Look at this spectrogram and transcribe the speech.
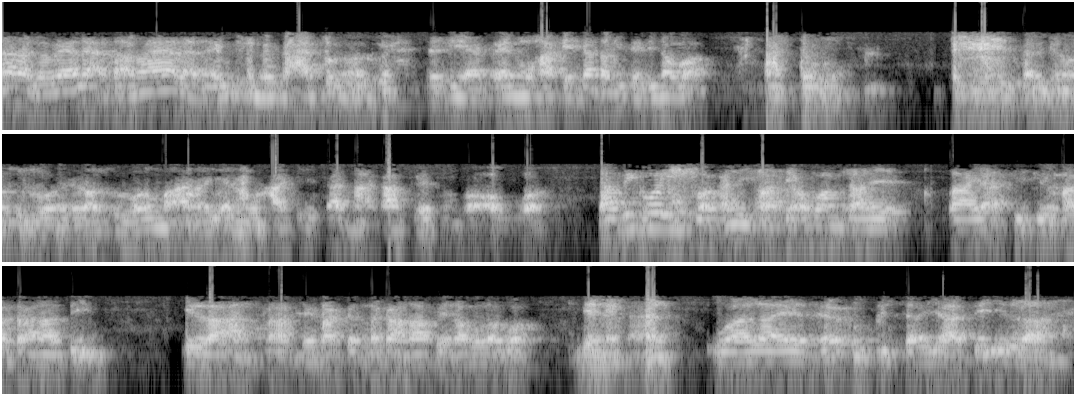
agak elek, sama elek, itu seneng kacau. Jadi FN mau hakikat tapi jadi nopo kacau. Dari Rasulullah, Rasulullah marah yang mau hakikat, nak kafe sama Allah. Tapi kok iso kan ifati Allah misalnya layak sisi harta nanti, illa anta, saya pakai nekan apa nopo, jenengan, walaya bisa yati illa.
